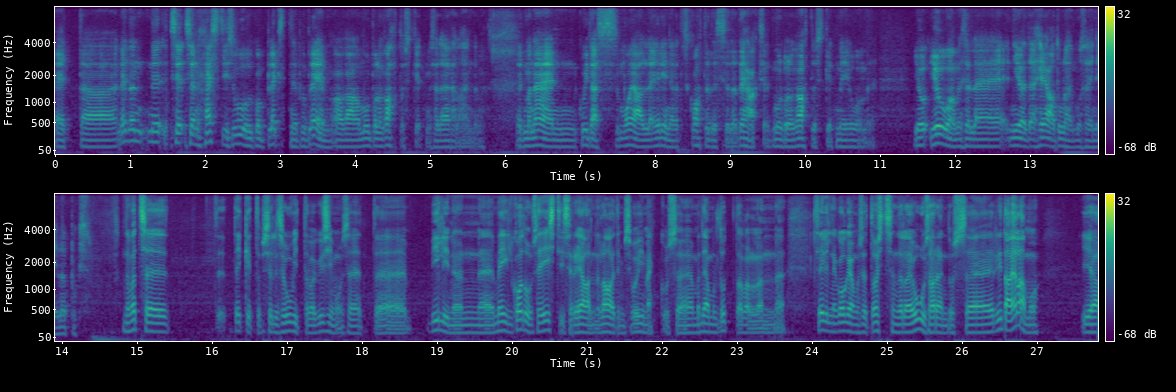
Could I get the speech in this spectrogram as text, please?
et äh, need on, see, see on hästi suur kompleksne probleem, aga mul pole kahtlustki, et me selle ära lahendame. et ma näen, kuidas mujal erinevates kohtades seda tehakse, et mul pole kahtlustki, et me jõuame, jõuame selle nii-öelda hea tulemuseni lõpuks. no vot, see tekitab sellise huvitava küsimuse, et äh, milline on meil kodus Eestis reaalne laadimisvõimekus, ma tean, mul tuttaval on selline kogemus, et ostis endale uusarendusse ridaelamu ja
